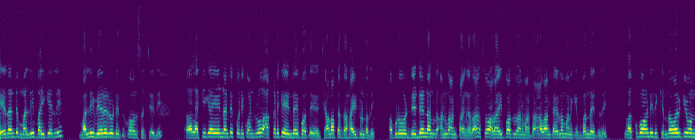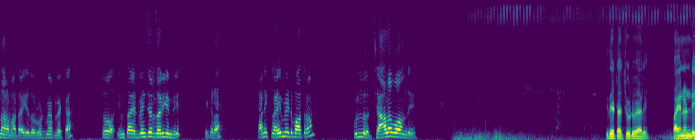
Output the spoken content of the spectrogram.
లేదంటే మళ్ళీ పైకి వెళ్ళి మళ్ళీ వేరే రూట్ ఎత్తుకోవాల్సి వచ్చేది. లక్కీగా ఏంటంటే కొన్ని కొండలు అక్కడికే ఎండ్ అయిపోతాయి. చాలా పెద్ద హైట్ ఉంటుంది. అప్పుడు డెడ్ ఎండ్ అను అను అంటాం కదా. సో అలా అయిపోతుంది అనమాట అలాంటి టైంలో మనకి ఇబ్బంది అవుతుంది లక్ బాగుండి ఇది కింద వరకు ఉందన్నమాట ఏదో రూట్ మ్యాప్ లెక్క. సో ఇంత అడ్వెంచర్ జరిగింది ఇక్కడ. కానీ క్లైమేట్ మాత్రం ఫుల్ చాలా బాగుంది. ఇదే టచ్వుడ్ వ్యాలీ. పైనుండి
